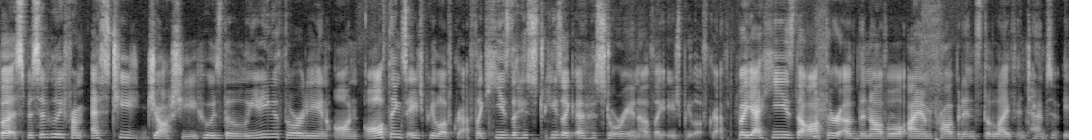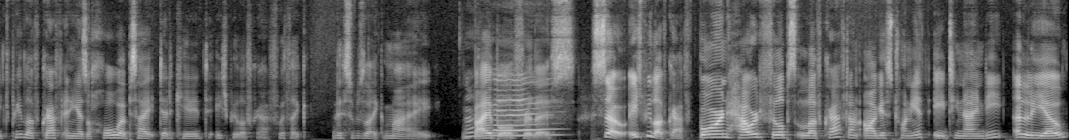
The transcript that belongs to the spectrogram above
but specifically from S.T. Joshi, who is the leading authority in, on all things H.P. Lovecraft. Like he's the hist- he's like a historian of like H.P. Lovecraft. But yeah, he's the author of the novel I Am Providence: The Life and Times of H.P. Lovecraft, and he has a whole website dedicated to H.P. Lovecraft. With like, this was like my Bible for this. So, H.P. Lovecraft, born Howard Phillips Lovecraft on August 20th, 1890, a Leo,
